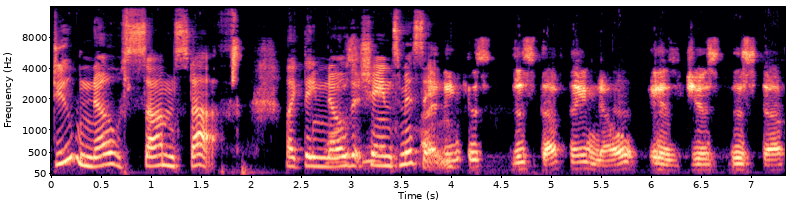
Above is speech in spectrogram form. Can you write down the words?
do know some stuff. Like they know Well, that see, Shane's missing. I think this the stuff they know is just the stuff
